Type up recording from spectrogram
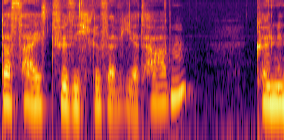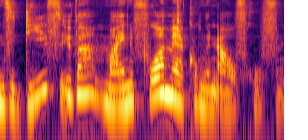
das heißt für sich reserviert haben, können Sie dies über Meine Vormerkungen aufrufen.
